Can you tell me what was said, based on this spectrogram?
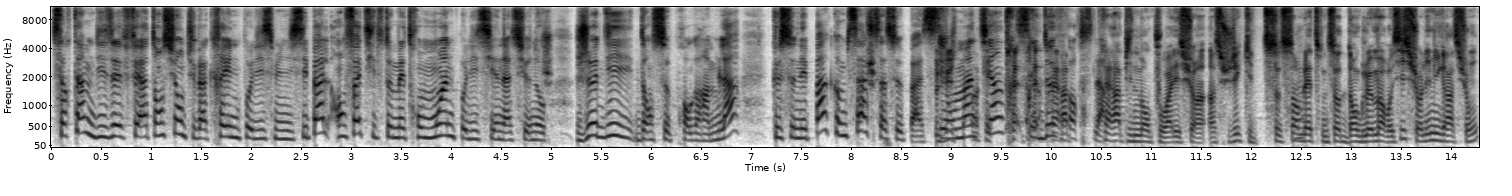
certains me disaient, fais attention, tu vas créer une police municipale. En fait, ils te mettront moins de policiers nationaux. Je dis dans ce programme-là que ce n'est pas comme ça que ça se passe. C'est on maintient ces deux forces-là. Très rapidement, pour aller sur un, sujet qui semble être une sorte d'angle mort aussi, sur l'immigration.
